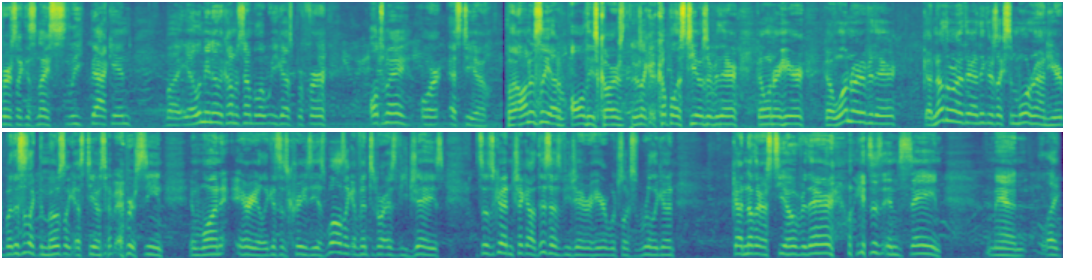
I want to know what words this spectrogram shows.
versus like this nice sleek back end. But yeah, let me know in the comments down below what you guys prefer. Ultimae or STO. But honestly, out of all these cars, there's like a couple STOs over there. Got one right here. Got one right over there. Got another one right there. I think there's like some more around here, but this is like the most like STOs I've ever seen in one area. Like this is crazy, as well as like Aventador SVJs. So let's go ahead and check out this SVJ right here, which looks really good. Got another STO over there. like this is insane, man. Like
